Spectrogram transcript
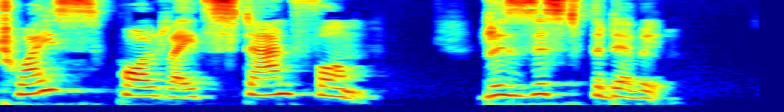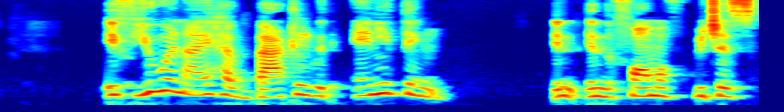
Twice Paul writes, stand firm, resist the devil. If you and I have battled with anything in, in the form of which is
